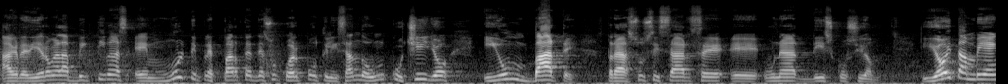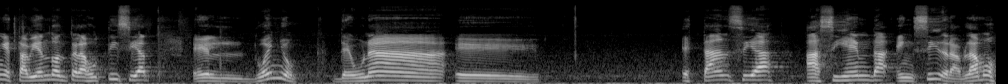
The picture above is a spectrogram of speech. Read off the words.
agredieron a las víctimas en múltiples partes de su cuerpo utilizando un cuchillo y un bate tras suscitarse eh, una discusión. Y hoy también está viendo ante la justicia el dueño de una eh, estancia hacienda en Sidra. Hablamos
